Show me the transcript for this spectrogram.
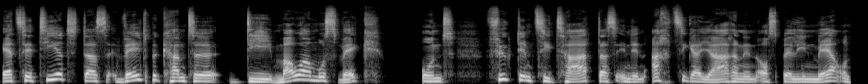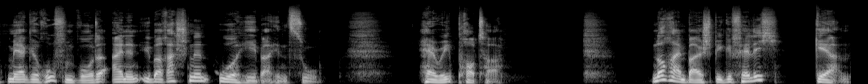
Er zitiert das weltbekannte Die Mauer muss weg und fügt dem Zitat, das in den 80er Jahren in Ostberlin mehr und mehr gerufen wurde, einen überraschenden Urheber hinzu. Harry Potter. Noch ein Beispiel gefällig? Gern.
